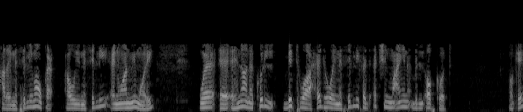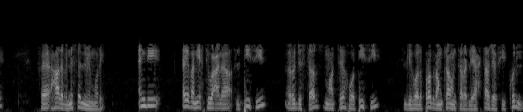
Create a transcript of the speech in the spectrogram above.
هذا يمثل لي موقع أو يمثل لي عنوان memory وهنا كل bit واحد هو يمثل لي فد أكشن معين بال opcode. okay؟ فهذا بالنسبة لل memory عندي أيضا يحتوي على ال PC registers مالته. هو PC اللي هو ال program counter اللي أحتاجه في كل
